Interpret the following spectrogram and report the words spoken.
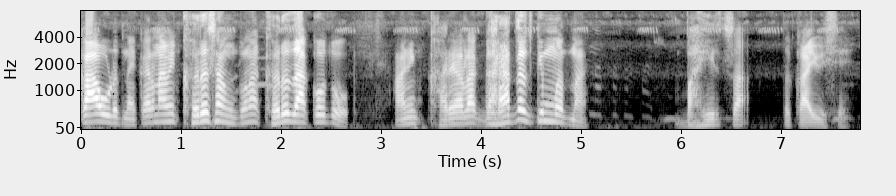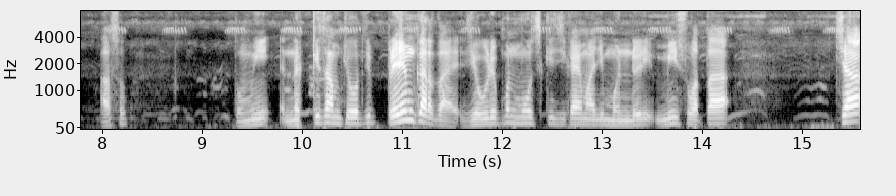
का आवडत नाही? कारण आम्ही खरं सांगतो ना खरं दाखवतो. आणि खऱ्याला घरातच किंमत नाही. बाहेरचा तर काय विषय? असो. तुम्ही नक्कीच आमच्यावरती प्रेम करताय. जेवढे पण मोजकी जी काय माझी मंडळी मी स्वतःच्या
